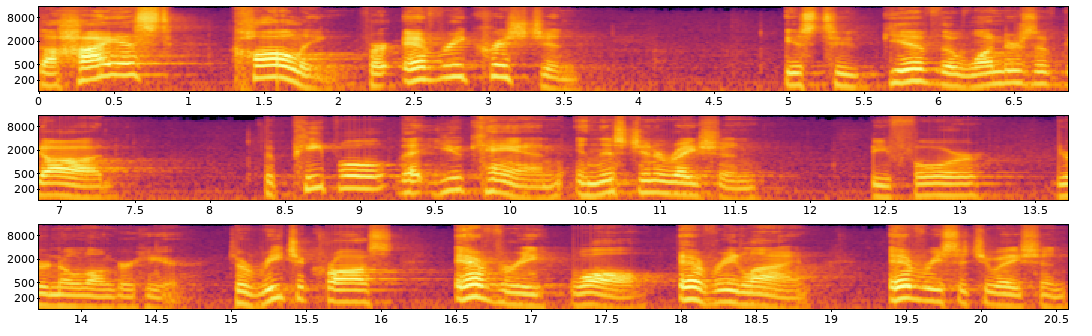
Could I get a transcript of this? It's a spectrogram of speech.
The highest calling for every Christian is to give the wonders of God to people that you can in this generation before you're no longer here. To reach across every wall, every line, every situation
